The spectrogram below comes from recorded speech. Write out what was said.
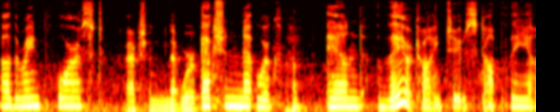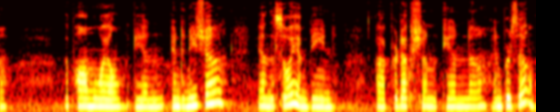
uh, the Rainforest Action Network. Action Network, uh-huh. and they are trying to stop the uh, the palm oil in Indonesia and the soybean uh, production in uh, in Brazil.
